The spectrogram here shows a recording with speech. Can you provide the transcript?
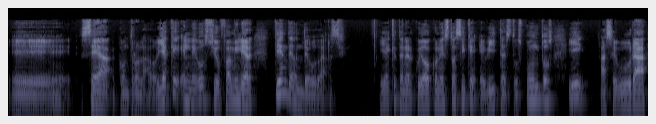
eh, sea controlado, ya que el negocio familiar tiende a endeudarse. Y hay que tener cuidado con esto, así que evita estos puntos y asegura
